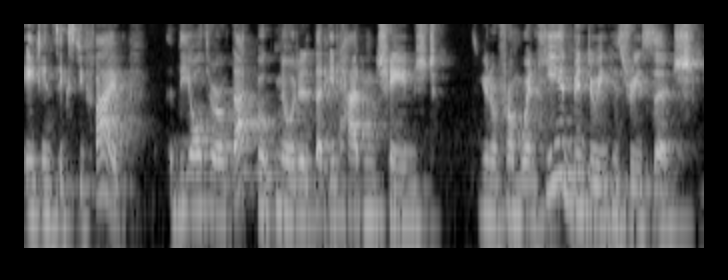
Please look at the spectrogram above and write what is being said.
1865 the author of that book noted that it hadn't changed you know from when he had been doing his research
